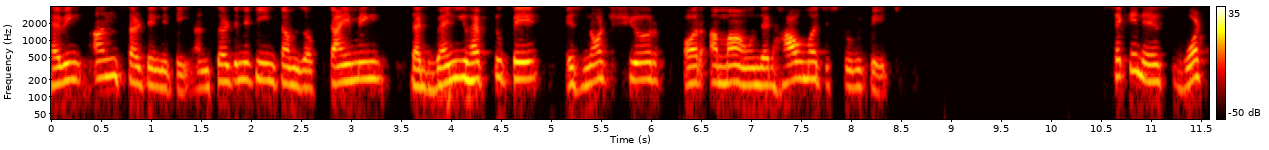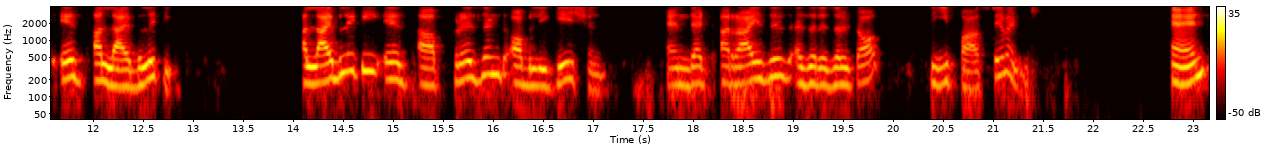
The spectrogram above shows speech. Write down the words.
having uncertainty, uncertainty in terms of timing that when you have to pay is not sure or amount that how much is to be paid. Second is what is a liability? A liability is a present obligation and that arises as a result of the past event. And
